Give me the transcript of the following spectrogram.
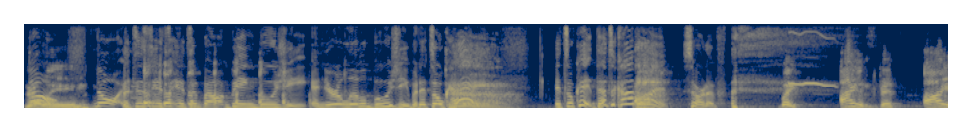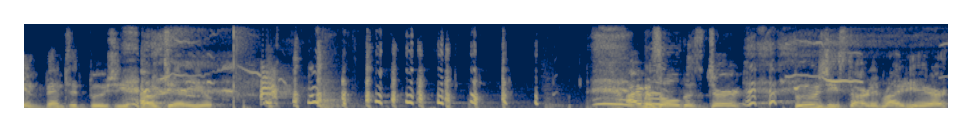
no, Colleen. no. It's, just, it's it's about being bougie, and you're a little bougie, but it's okay. It's okay. That's a compliment, sort of. Wait, I invent I invented bougie. How dare you? I'm as old as dirt. Bougie started right here.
